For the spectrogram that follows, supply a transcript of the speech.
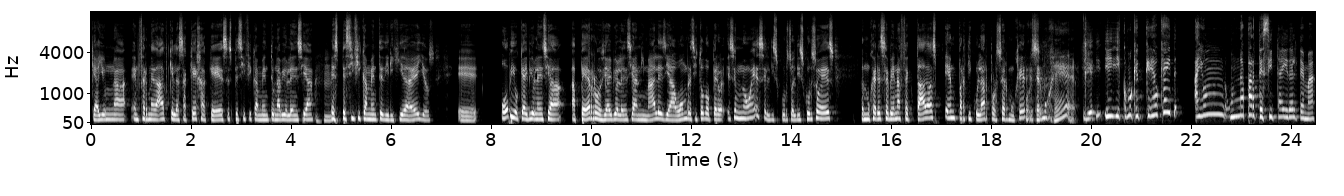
que hay una enfermedad que las aqueja, que es específicamente una violencia uh -huh. específicamente dirigida a ellos. Eh, obvio que hay violencia a perros y hay violencia a animales y a hombres y todo, pero ese no es el discurso. El discurso es las mujeres se ven afectadas en particular por ser mujeres. Por ser mujer. Y, y, y como que creo que hay, hay un, una partecita ahí del tema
